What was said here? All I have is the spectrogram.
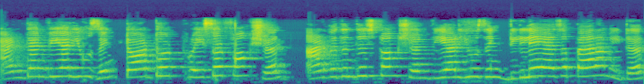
And then we are using turtle.tracer function and within this function we are using delay as a parameter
